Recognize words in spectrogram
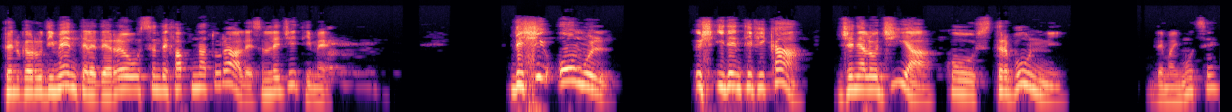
Pentru că rudimentele de rău sunt de fapt naturale, sunt legitime. Deși omul își identifica genealogia cu străbuni de maimuțe,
